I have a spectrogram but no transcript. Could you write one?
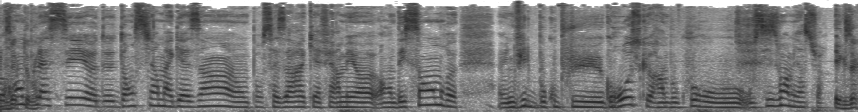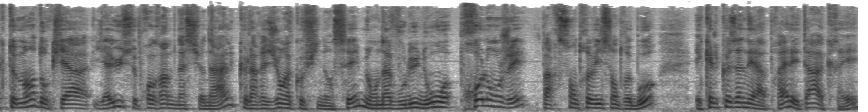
remplacer euh, d'anciens magasins. On pense à Zara qui a fermé euh, en décembre. Une ville beaucoup plus grosse que Rimbaudcourt ou, ou bien sûr. Exactement. Donc il y a, y a eu ce programme national que la région a cofinancé, mais on a voulu, nous, prolonger par centre-ville, centre-bourg. Et quelques années après, l'État a créé,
